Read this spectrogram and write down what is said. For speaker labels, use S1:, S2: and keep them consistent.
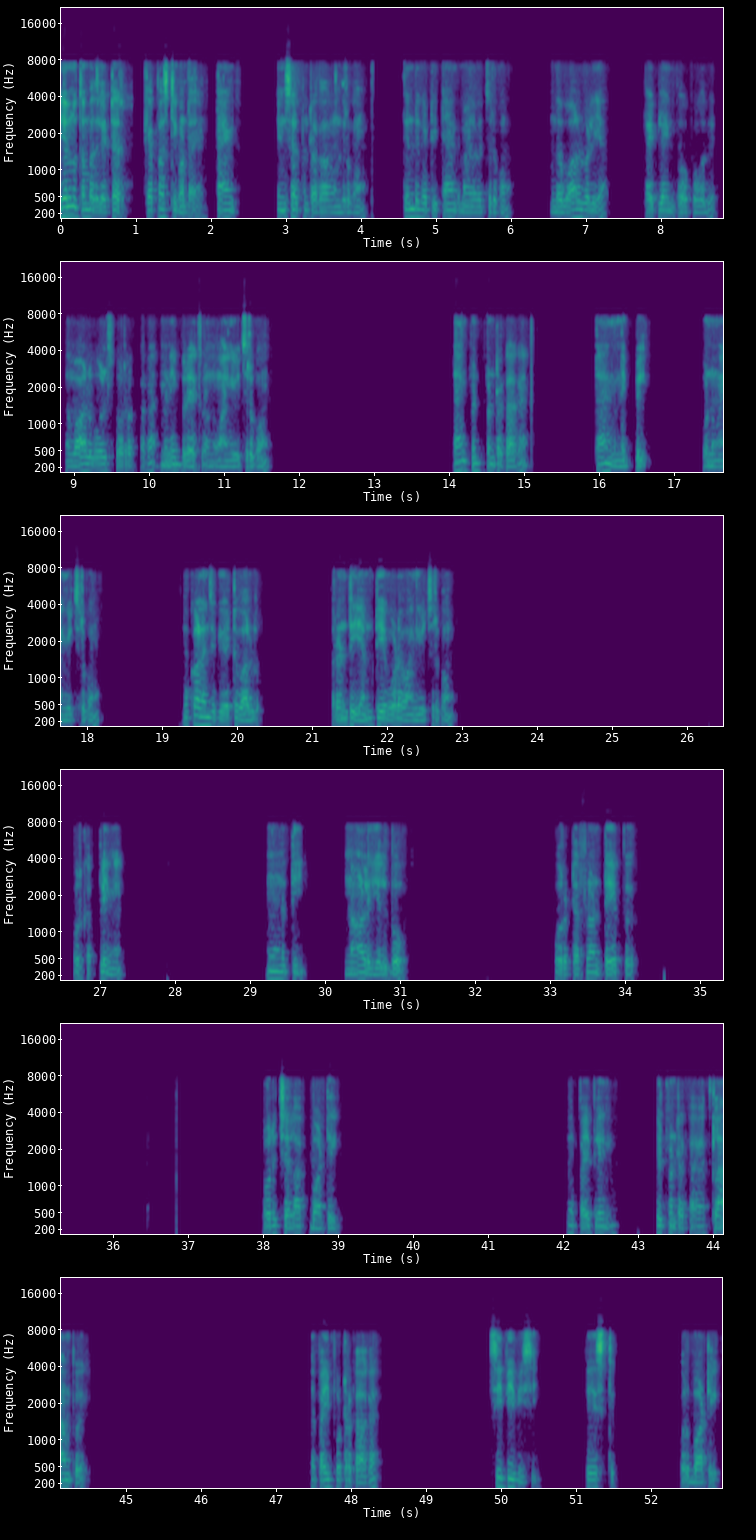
S1: 750 litre capacity கொண்ட tank install பண்ணுறதாக வந்திருக்கோம். திண்டு கட்டி டேங்க் மேலே வச்சுருக்கோம். இந்த வால் வழியாக பைப் லைன் போக போகுது. இந்த வால் ஹோல்ஸ் போடுறதுக்காக மினி பிரேக்கர் ஒன்று வாங்கி வச்சுருக்கோம். டேங்க் ஃபிட் பண்ணுறக்காக டேங்க் நிப்பில் ஒன்று வாங்கி வச்சுருக்கோம். முக்கால் அஞ்சு கேட்டு வால்வு ரெண்டு எம்டிஏவோட வாங்கி வச்சுருக்கோம். ஒரு கப்ளிங்கு மூணு டீ நாலு எல்போ ஒரு டெஃப்லான் டேப்பு ஒரு செலாக் பாட்டில் இந்த பைப்லைன் ஃபிட் பண்ணுறதுக்காக கிளாம்பு இந்த பைப் போட்டுறக்காக சிபிபிசி பேஸ்ட்டு ஒரு பாட்டில்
